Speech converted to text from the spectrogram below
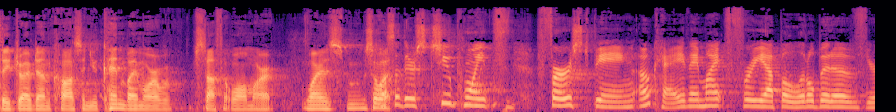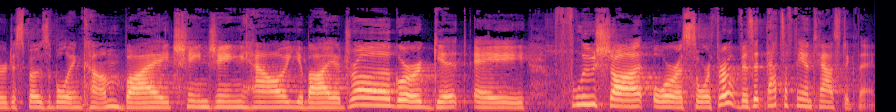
they drive down costs and you can buy more stuff at Walmart? Why is so? Well, so there's two points. First, being okay, they might free up a little bit of your disposable income by changing how you buy a drug or get a flu shot or a sore throat visit, that's a fantastic thing.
